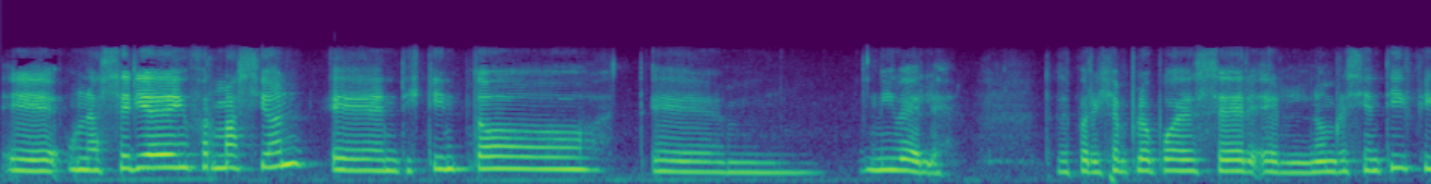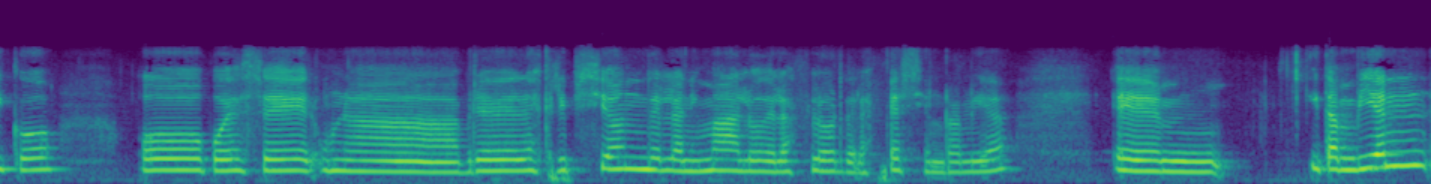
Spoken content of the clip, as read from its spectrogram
eh, una serie de información en distintos eh, niveles. Entonces, por ejemplo, puede ser el nombre científico o puede ser una breve descripción del animal o de la flor, de la especie en realidad. Em, y también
